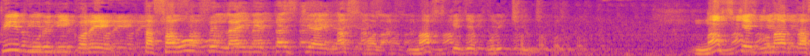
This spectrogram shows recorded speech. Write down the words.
পীর মুরিদি করে, তাসাউফের লাইনে তাজকিয়ায় নফস বলা, নফসকে যে পরিচ্ছন্ন করল। নফসকে গুনার কাছ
